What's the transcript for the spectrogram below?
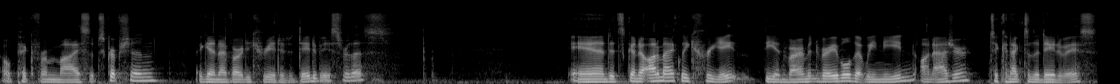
I'll pick from my subscription. Again, I've already created a database for this. And it's going to automatically create the environment variable that we need on Azure to connect to the database.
